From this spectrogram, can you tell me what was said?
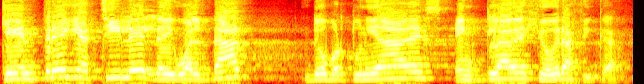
que entregue a Chile la igualdad de oportunidades en clave geográfica.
